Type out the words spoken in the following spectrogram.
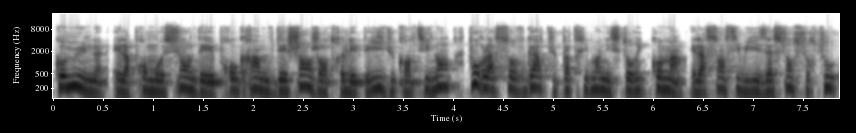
commune et la promotion des programmes d'échange entre les pays du continent pour la sauvegarde du patrimoine historique commun et la sensibilisation surtout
